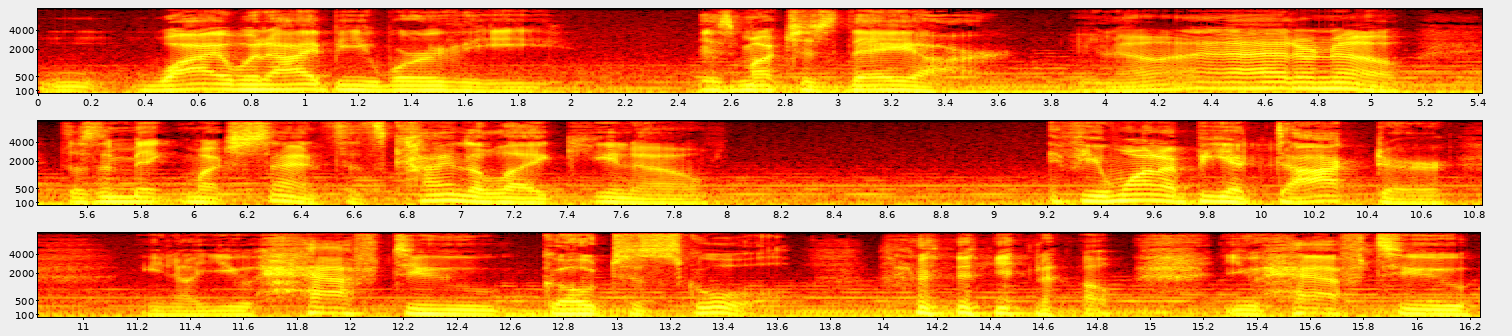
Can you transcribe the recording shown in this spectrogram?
why would I be worthy as much as they are? You know, I don't know. It doesn't make much sense. It's kind of like, you know, if you want to be a doctor, you know, you have to go to school. you know, you have to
